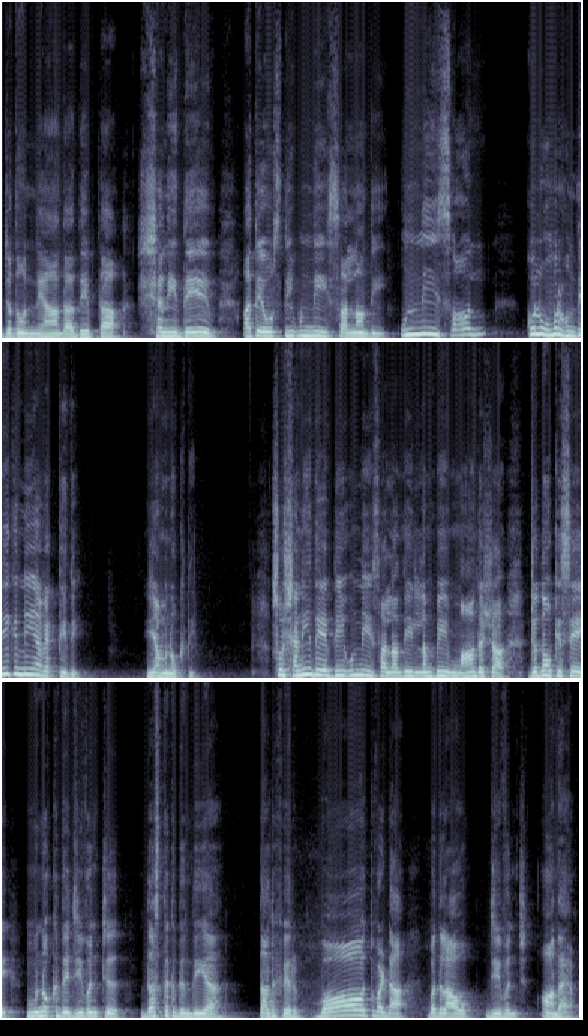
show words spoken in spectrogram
ਜਦੋਂ ਨਿਆਂ ਦਾ ਦੇਵਤਾ ਸ਼ਨੀ ਦੇਵ ਅਤੇ ਉਸ ਦੀ 19 ਸਾਲਾਂ ਦੀ 19 ਸਾਲ ਕੁੱਲ ਉਮਰ ਹੁੰਦੀ ਕਿੰਨੀ ਆ ਵਿਅਕਤੀ ਦੀ? ਜਾਂ ਮਨੁੱਖ ਦੀ? ਸੋ ਸ਼ਨੀ ਦੇਵ ਦੀ 19 ਸਾਲਾਂ ਦੀ ਲੰਬੀ ਮਹਾਦਸ਼ਾ ਜਦੋਂ ਕਿਸੇ ਮਨੁੱਖ ਦੇ ਜੀਵਨ 'ਚ ਦਸਤਕ ਦਿੰਦੀ ਆ, ਤਦ ਫਿਰ ਬਹੁਤ ਵੱਡਾ ਬਦਲਾਅ ਜੀਵਨ 'ਚ ਆਉਂਦਾ ਹੈ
